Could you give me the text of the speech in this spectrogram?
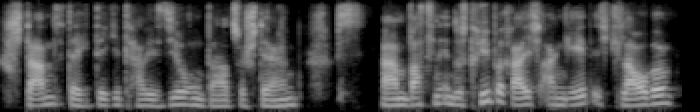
Stand der Digitalisierung darzustellen. Ähm, was den Industriebereich angeht, ich glaube,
